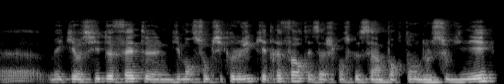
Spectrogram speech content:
euh, mais qui a aussi de fait une dimension psychologique qui est très forte. Et ça, je pense que c'est important de le souligner,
